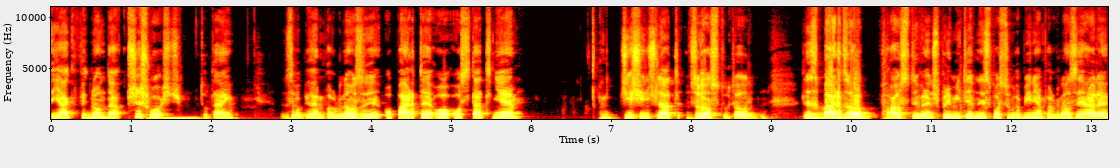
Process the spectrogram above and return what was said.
jak wygląda przyszłość. Tutaj zrobiłem prognozy oparte o ostatnie 10 lat wzrostu. To, to jest bardzo prosty, wręcz prymitywny sposób robienia prognozy, ale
